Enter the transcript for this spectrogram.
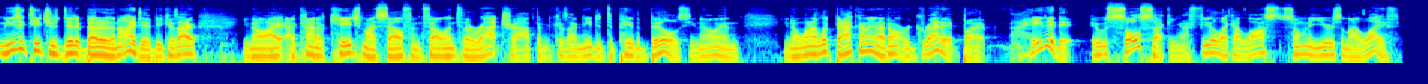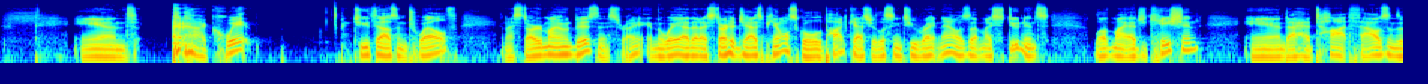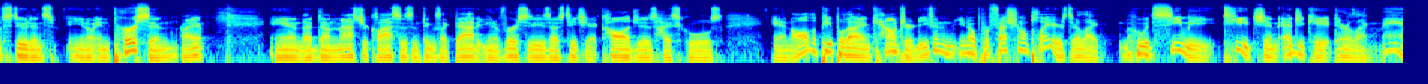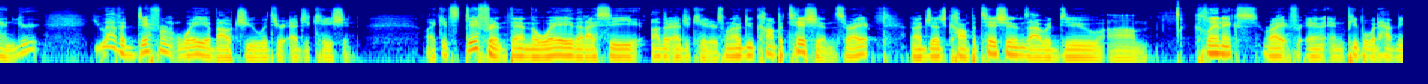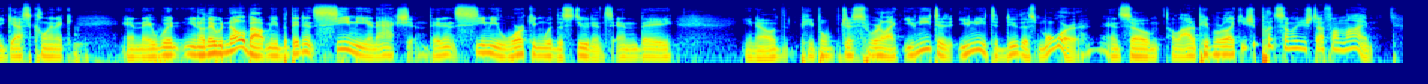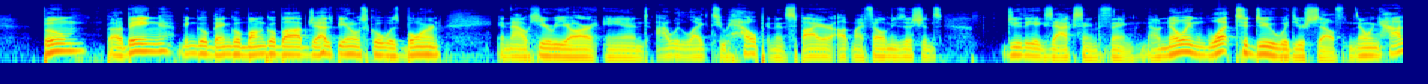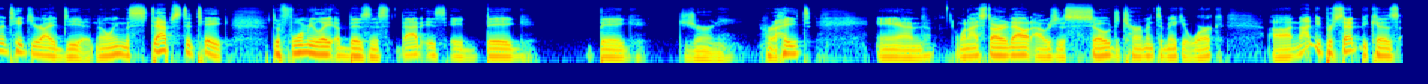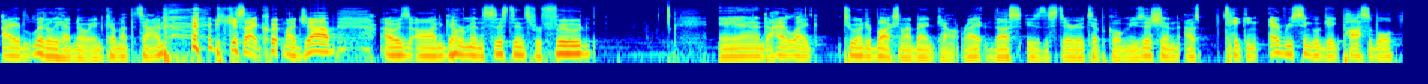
music teachers did it better than I did because I, you know, I, I kind of caged myself and fell into the rat trap and because I needed to pay the bills, you know, and you know, when I look back on it, I don't regret it, but I hated it. It was soul sucking. I feel like I lost so many years of my life. And I quit 2012 and I started my own business, right? And the way I, that I started Jazz Piano School, the podcast you're listening to right now, is that my students love my education and I had taught thousands of students, you know, in person, right? And I'd done master classes and things like that at universities. I was teaching at colleges, high schools, and all the people that I encountered, even you know professional players, they're like who would see me teach and educate. They're like, man, you're you have a different way about you with your education. Like it's different than the way that I see other educators. When I would do competitions, right? And I judge competitions. I would do um, clinics, right? For, and, and people would have me guest clinic, and they would, you know, they would know about me, but they didn't see me in action. They didn't see me working with the students, and they you know people just were like you need to you need to do this more and so a lot of people were like you should put some of your stuff online boom bada bing bingo bango bongo bob jazz piano school was born and now here we are and i would like to help and inspire my fellow musicians do the exact same thing now knowing what to do with yourself knowing how to take your idea knowing the steps to take to formulate a business that is a big big journey right and when I started out, I was just so determined to make it work. Uh, 90% because I literally had no income at the time because I quit my job. I was on government assistance for food and I had like 200 bucks in my bank account, right? Thus is the stereotypical musician. I was taking every single gig possible.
